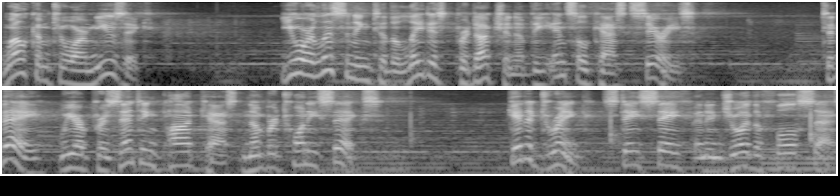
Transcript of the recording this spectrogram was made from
Welcome to our music. You are listening to the latest production of the InselCast series. Today, we are presenting podcast number 26. Get a drink, stay safe, and enjoy the full set.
